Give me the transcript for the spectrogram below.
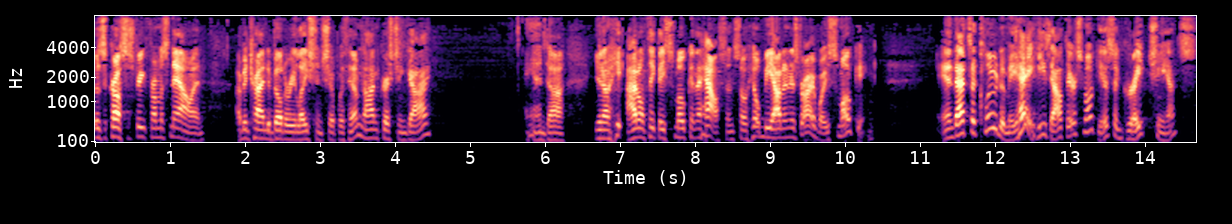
lives across the street from us now, and I've been trying to build a relationship with him, non-Christian guy. And, uh, you know, he, I don't think they smoke in the house, and so he'll be out in his driveway smoking. And that's a clue to me. Hey, he's out there smoking. It's a great chance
